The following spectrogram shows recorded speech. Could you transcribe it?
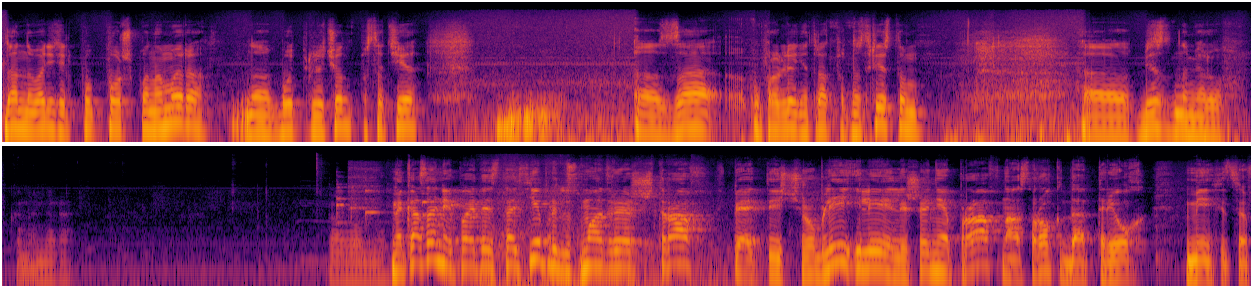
Данный водитель Porsche Panamera а, будет привлечен по статье а, за управление транспортным средством без номеров. Наказание по этой статье предусматривает штраф в 5000 рублей или лишение прав на срок до трех месяцев.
